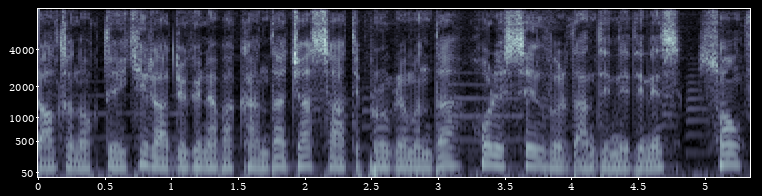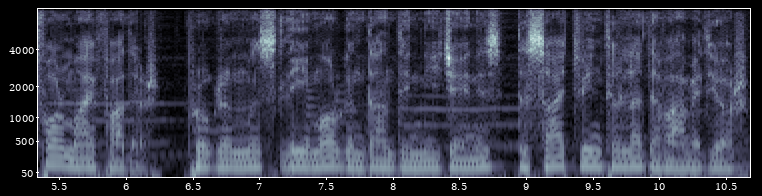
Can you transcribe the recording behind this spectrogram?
106.2 Radyo Güne Bakan'da Caz Saati programında Horace Silver'dan dinlediniz Song for My Father. Programımız Lee Morgan'dan dinleyeceğiniz The Sight Winter'la devam ediyor.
